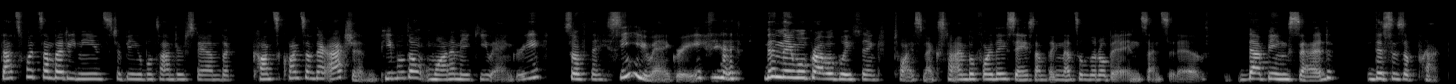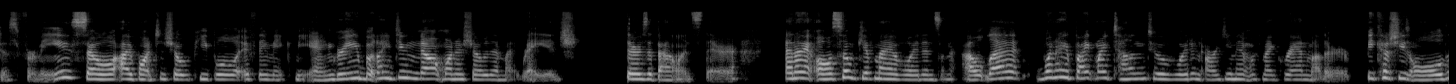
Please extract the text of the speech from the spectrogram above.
that's what somebody needs to be able to understand the consequence of their action. People don't want to make you angry so if they see you angry then they will probably think twice next time before they say something that's a little bit insensitive. That being said this is a practice for me so i want to show people if they make me angry but i do not want to show them my rage. There's a balance there and I also give my avoidance an outlet when I bite my tongue to avoid an argument with my grandmother. Because she's old,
